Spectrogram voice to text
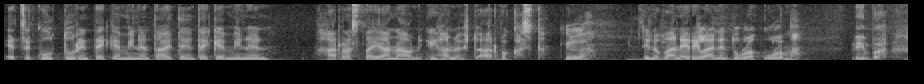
Että se kulttuurin tekeminen, taiteen tekeminen harrastajana on ihan yhtä arvokasta. Kyllä. Siinä on vain erilainen tulokulma. Niinpä. Mm.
